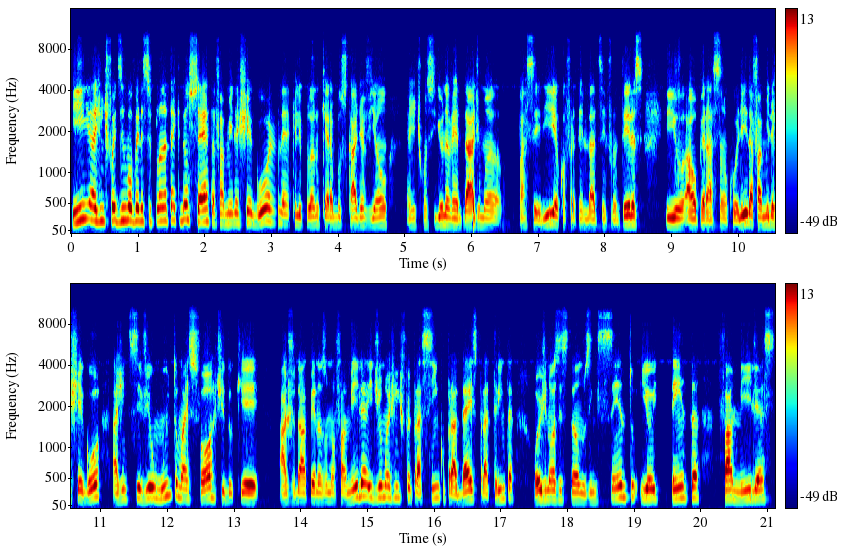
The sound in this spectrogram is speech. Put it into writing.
e a gente foi desenvolvendo esse plano até que deu certo. A família chegou, né, aquele plano que era buscar de avião, a gente conseguiu, na verdade, uma parceria com a Fraternidade Sem Fronteiras e a Operação Acolhida. A família chegou, a gente se viu muito mais forte do que ajudar apenas uma família, e de uma a gente foi para 5, para 10, para 30. Hoje nós estamos em 180 famílias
